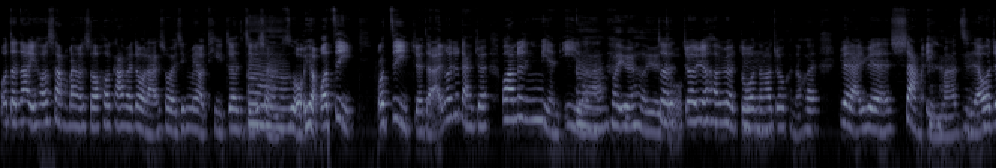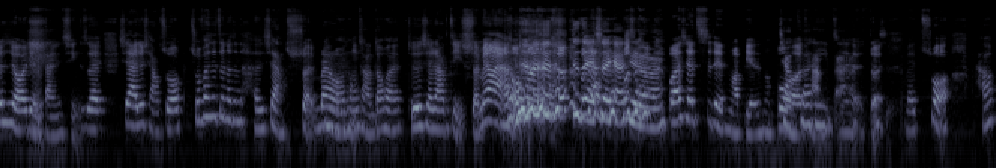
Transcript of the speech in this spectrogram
我等到以后上班的时候喝咖啡，对我来说已经没有提振精神的作用，我自己我自己觉得啊，因为就感觉我好像就已经免疫了，嗯，会越喝越多，对，就越喝越多，嗯、然后就可能会越来越上瘾嘛之类，嗯、我就是有一点担心，所以现在就想说，除非是真的真的很想睡，不然我通常都会就是先让自己睡，没有啦，我们 就直接睡下去了我，我要先吃点什么别的什么薄荷糖之类，对，没错。好，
